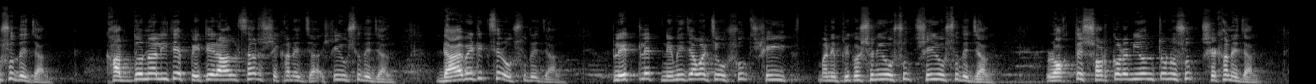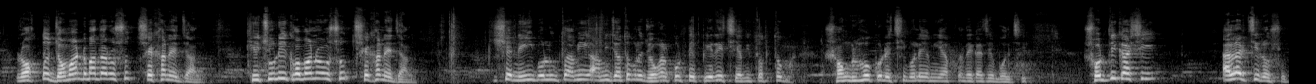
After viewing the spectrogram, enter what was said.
ওষুধে জাল খাদ্যনালীতে পেটের আলসার সেখানে যা, সেই ওষুধে জাল ডায়াবেটিক্সের ওষুধে জাল প্লেটলেট নেমে যাওয়ার যে ওষুধ, সেই মানে প্রিকশনীয় ওষুধ, সেই ওষুধে জাল রক্তের শর্করা নিয়ন্ত্রণ ওষুধ, সেখানে জাল রক্ত জমাট বাঁধার ওষুধ, সেখানে জাল খিচুড়ি কমানোর ওষুধ, সেখানে জাল কিসে নেই বলুন তো? আমি আমি যতগুলো জোগাড় করতে পেরেছি, আমি তথ্য সংগ্রহ করেছি বলে আমি আপনাদের কাছে বলছি। সর্দি কাশি, অ্যালার্জির ওষুধ।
